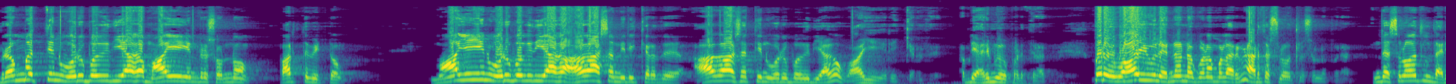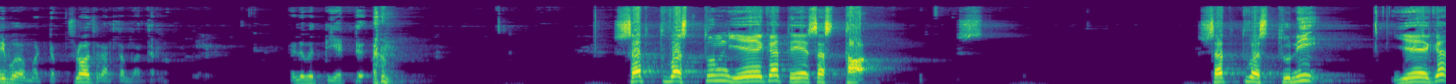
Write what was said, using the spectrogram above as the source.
பிரம்மத்தின் ஒரு பகுதியாக மாயை என்று சொன்னோம். பார்த்து விட்டோம். மாயையின் ஒரு பகுதியாக ஆகாசம் இருக்கிறது. ஆகாசத்தின் ஒரு பகுதியாக வாயு இருக்கிறது. அப்படி அறிமுகப்படுத்துகிறார் பிறகு வாயுவில் என்னென்ன குணமெல்லாம் இருக்குன்னு அடுத்த ஸ்லோகத்தில் சொல்ல போகிறார் இந்த ஸ்லோகத்தில் இந்த அறிமுகம் மட்டும். ஸ்லோகத்துக்கு அர்த்தம் பார்த்துடலாம். எழுபத்தி எட்டு. சத்வஸ்துன் ஏக தேசஸ்தா. சத்வஸ்துனி ஏக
